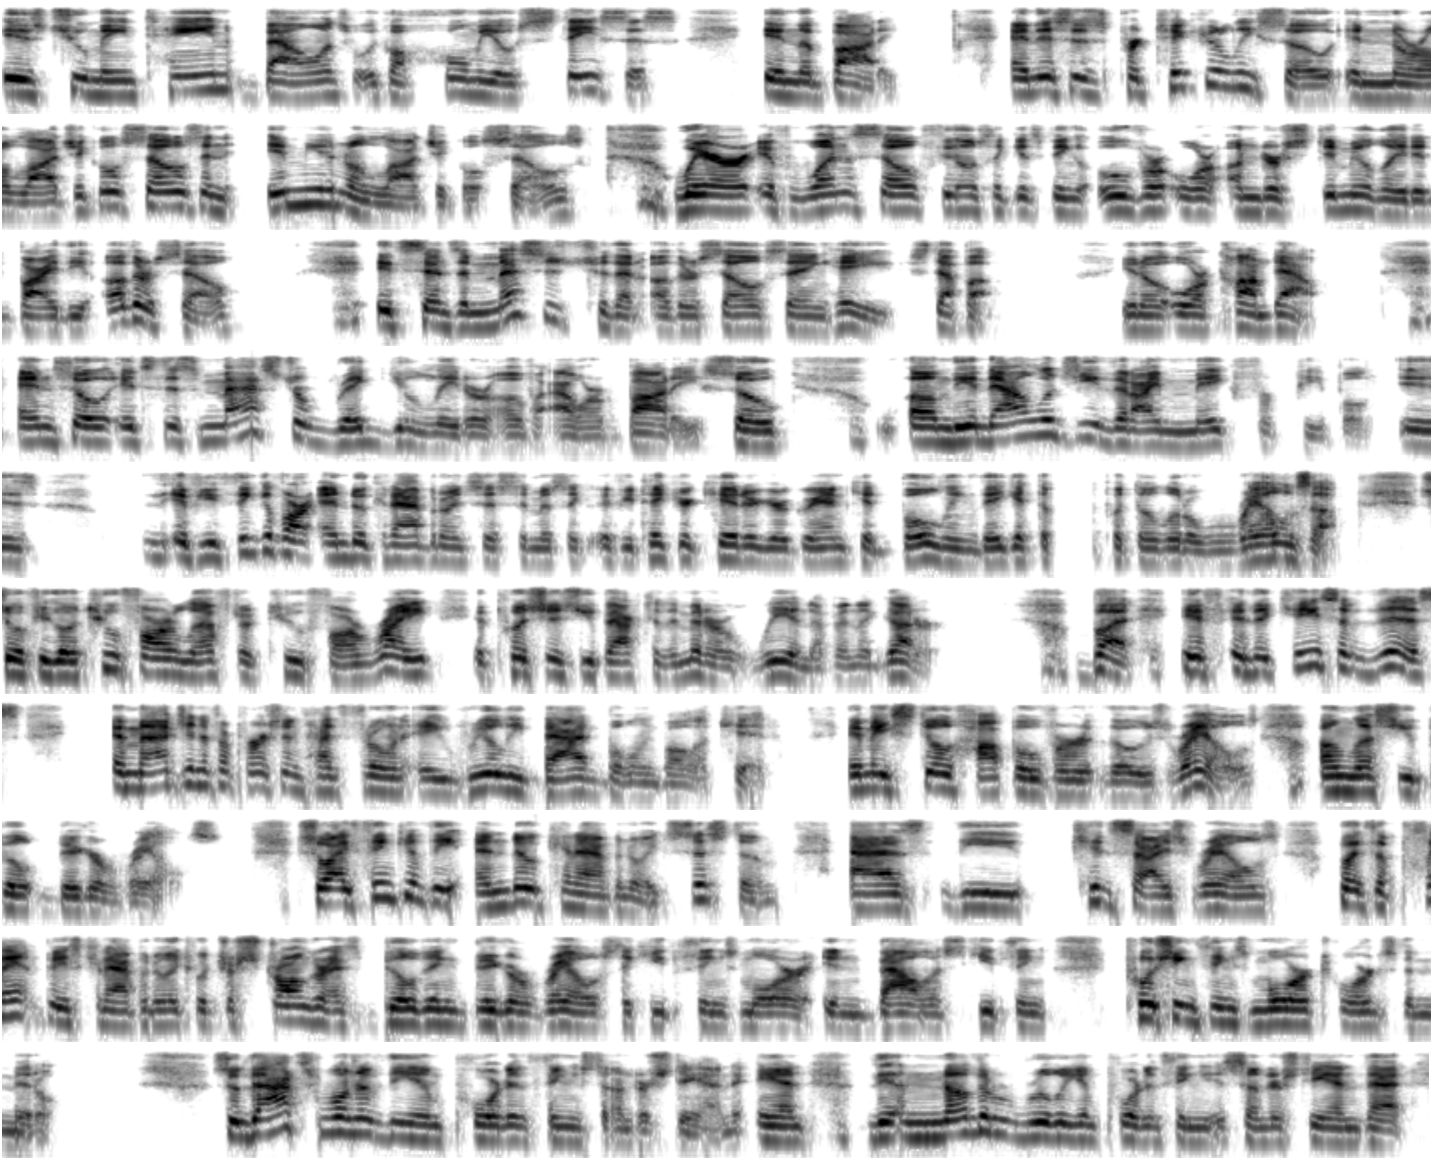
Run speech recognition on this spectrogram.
is to maintain balance, what we call homeostasis in the body. And this is particularly so in neurological cells and immunological cells, where if one cell feels like it's being over or understimulated by the other cell, it sends a message to that other cell saying, hey, step up, you know, or calm down. And so it's this master regulator of our body. So um, the analogy that I make for people is if you think of our endocannabinoid system it's like if you take your kid or your grandkid bowling they get to put the little rails up so if you go too far left or too far right it pushes you back to the middle we end up in the gutter but if in the case of this imagine if a person had thrown a really bad bowling ball at kid it may still hop over those rails unless you built bigger rails so i think of the endocannabinoid system as the kid-sized rails, but the plant-based cannabinoids, which are stronger as building bigger rails to keep things more in balance, keep things pushing things more towards the middle. So that's one of the important things to understand. And the, another really important thing is to understand that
